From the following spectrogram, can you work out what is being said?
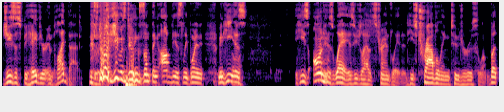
Jesus' behavior implied that. It's not like he was doing something obviously pointing. I mean, he is he's on his way is usually how it's translated. He's traveling to Jerusalem, but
